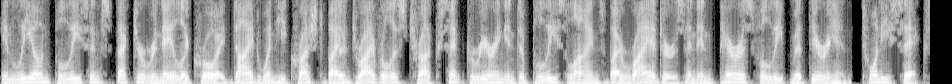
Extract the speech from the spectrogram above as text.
In Lyon police inspector René Lacroix died when he crushed by a driverless truck sent careering into police lines by rioters and in Paris Philippe Mathérion, 26,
